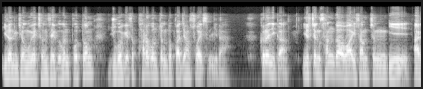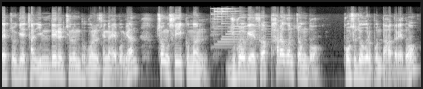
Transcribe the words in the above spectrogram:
이런 경우에 전세금은 보통 6억에서 8억 원 정도까지 할 수가 있습니다. 그러니까 1층 상가와 2, 3층 이 아래쪽에 임대를 주는 부분을 생각해 보면 총 수익금은 6억에서 8억 원 정도 보수적으로 본다 하더라도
